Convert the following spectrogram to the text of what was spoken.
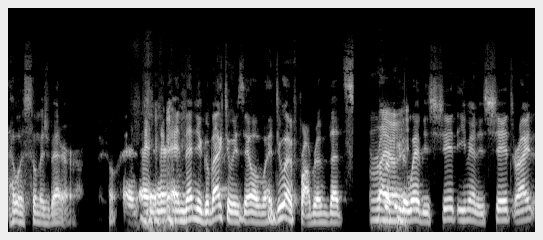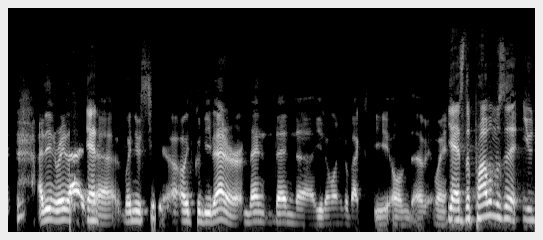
that was so much better. And, and, and, then you go back to it and say, "Oh, well, I do have problems. That's right, right, the web is shit email is shit right? I didn't realize yeah. uh, when you see oh it could be better then then uh, you don't want to go back to the old uh, way. Yeah it's the problems that you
